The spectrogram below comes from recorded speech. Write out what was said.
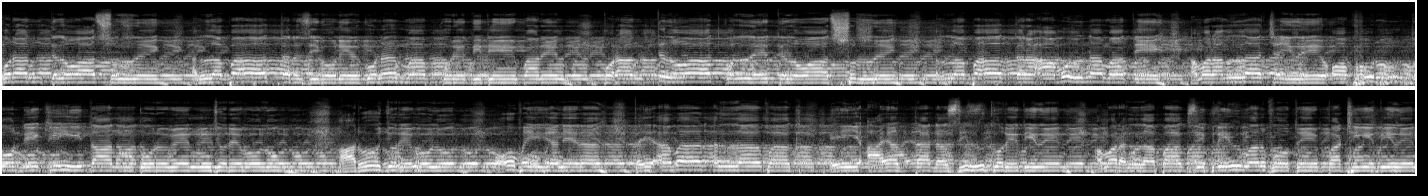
কোরআন তেলাওয়াত শুনলে আল্লাহ পাক তার জীবনের গুনাহ মাফ করে দিতে পারেন। কোরআন তেলাওয়াত করলে তেলাওয়াত শুনলে আল্লাহ পাক তার আমল নামাতে আমার আল্লাহ চাইলে অফুরন্ত নেকি দান করবেন। জোরে বলুন, আরও জোরে বলুন, ও ভাই জানেরা তাই আমার আল্লাহ পাক এই আয়াতটা নাজিল করে দিলেন। আমার আল্লাহ পাক জিব্রিল মারফতে পাঠিয়ে দিলেন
